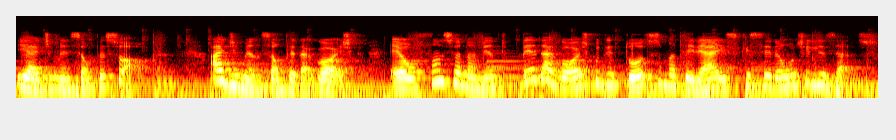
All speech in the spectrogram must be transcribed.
e a dimensão pessoal. A dimensão pedagógica é o funcionamento pedagógico de todos os materiais que serão utilizados.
